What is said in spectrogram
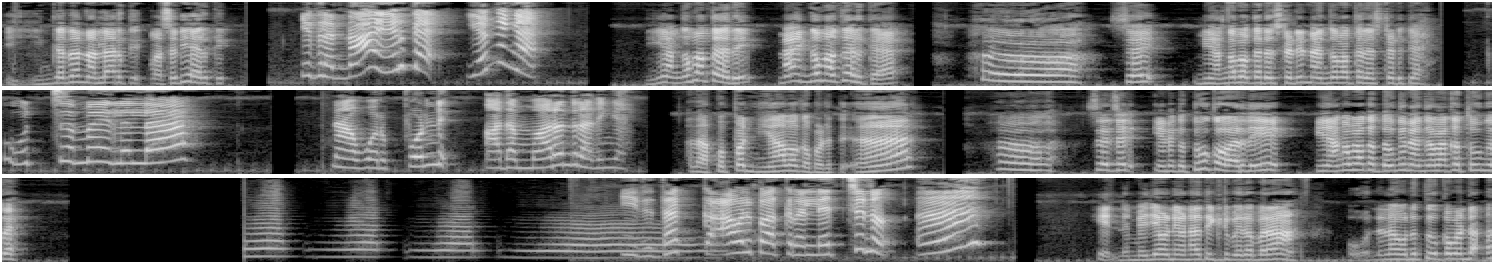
இ- இங்கதான் நல்லா இருக்கு வசதியா இருக்கு. இதுல நான் இருக்கேன். என்னங்க? நீ அங்க இரு நான் இங்க பக்கம் இருக்கேன். சரி நீ அங்க பக்கம் ரெஸ்ட் எடு நான் அங்க பக்கம் ரெஸ்ட் எடுக்க உச்சமே இல்லல்ல. நான் ஒரு பொண்ணு அத மறந்துடாதீங்க. அது அப்பப்ப ஞாபகப்படுத்து ஆ? ஆ, சரி சரி எனக்கு தூக்கம் வருது. நீ அங்க பக்கம் தூங்கு நான் அங்க பக்கம் தூங்குறேன். இதுதான் காவல் பாக்குற லட்சணம்? என்ன மெஜா ஒண்ணு தூக்கிட்டு போயிட போறான் ஒன்னு ஒண்ணு தூக்க வேண்டாம்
